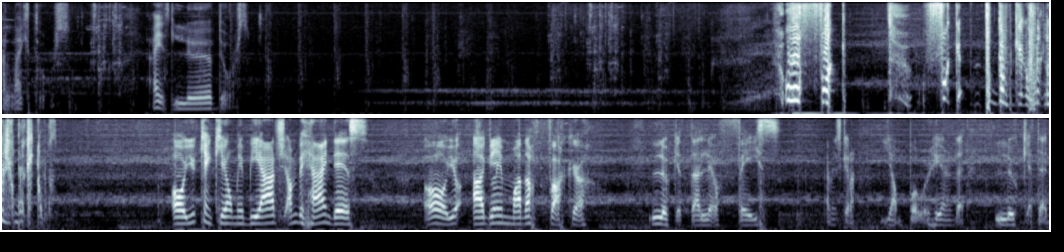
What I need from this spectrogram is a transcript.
I like doors. I love doors. Oh, fuck! Fuck! Oh, you can kill me, biatch. I'm behind this. Oh, you ugly motherfucker. Look at that little face. I'm just gonna jump over here and then look at that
